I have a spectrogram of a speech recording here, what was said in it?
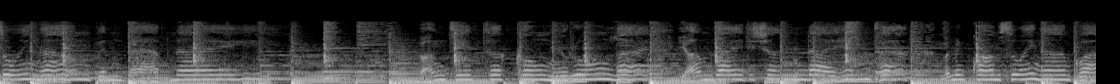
สวยงามเป็นแบบไหน บางทีเธอคงไม่รู้เลย ยามใดที่ฉันได้เห็นเธอ มันเป็นความสวยงามกว่า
